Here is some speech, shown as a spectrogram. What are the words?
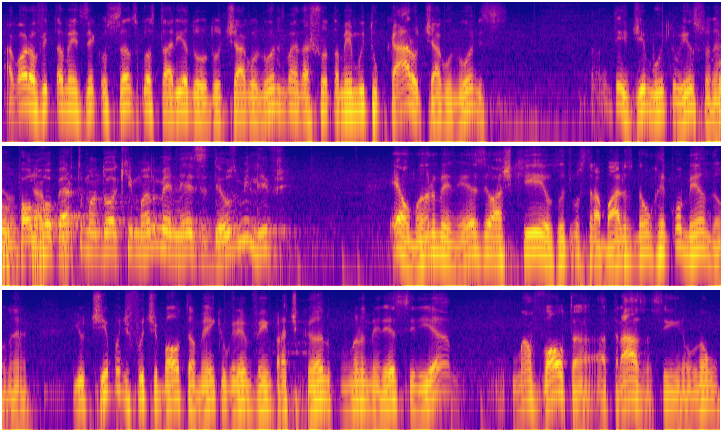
Agora eu ouvi também dizer que o Santos gostaria do, do Thiago Nunes, mas achou também muito caro o Thiago Nunes. Eu não entendi muito isso, né? O Paulo o. Roberto mandou aqui, Mano Menezes, Deus me livre. É, o Mano Menezes, eu acho que os últimos trabalhos não recomendam, né? E o tipo de futebol também que o Grêmio vem praticando com o Mano Menezes seria uma volta atrás, assim. Eu não.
